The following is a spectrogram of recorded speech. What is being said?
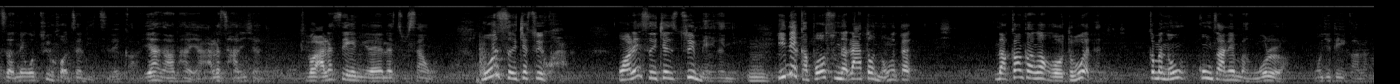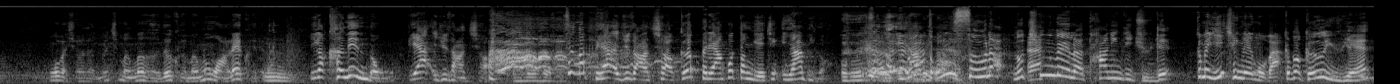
子，拿我最好只例子来讲，像上趟一样，阿拉厂里向，对伐？阿拉三个人来来做生活，我是手脚最快，王林手脚是最慢个人。嗯。伊拿搿包书呢拉到侬搿搭，那刚刚个学徒搿搭，葛末侬工长来问我了，我就对伊讲了。我勿晓得，侬去问问后头看，问问王来看对伐？伊讲肯定是侬，啪一句上去哦，真的啪一句上去哦，搿鼻梁骨瞪眼睛一样平哦，真个一样动手了，侬侵犯了他人的权利，葛么伊侵犯我伐？葛么搿是语言，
